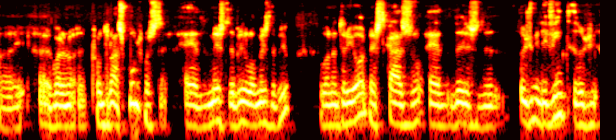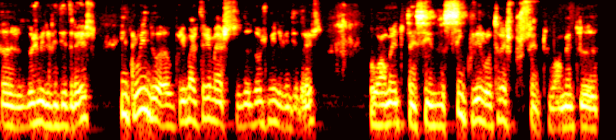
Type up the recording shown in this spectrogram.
uh, agora por dados públicos, mas é do mês de abril ao mês de abril, o ano anterior, neste caso é desde 2020 a 2023, incluindo o primeiro trimestre de 2023, o aumento tem sido de 5,3%, o aumento de,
